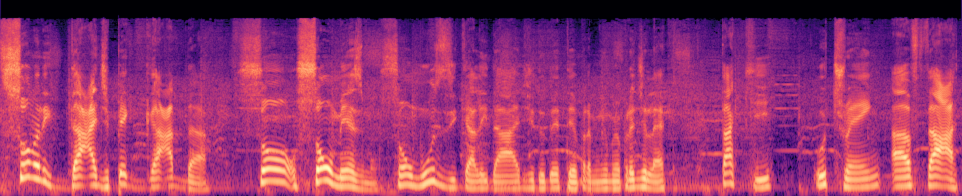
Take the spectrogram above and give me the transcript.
sonoridade, pegada som, som mesmo, som musicalidade do DT, para mim, o meu predileto, tá aqui o Train of Thought.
